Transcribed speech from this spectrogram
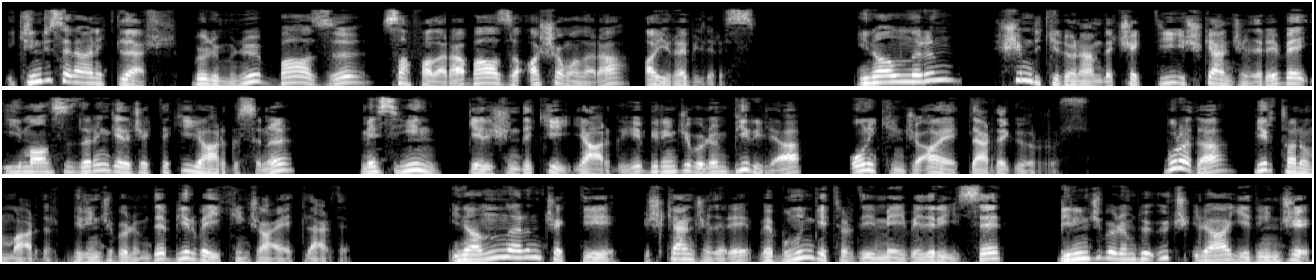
İkinci Selanikliler bölümünü bazı safhalara, bazı aşamalara ayırabiliriz. İnanlıların şimdiki dönemde çektiği işkenceleri ve imansızların gelecekteki yargısını, Mesih'in gelişindeki yargıyı 1. bölüm 1 ila 12. ayetlerde görürüz. Burada bir tanım vardır 1. bölümde 1 ve 2. ayetlerde. İnanlıların çektiği işkenceleri ve bunun getirdiği meyveleri ise 1. bölümde 3 ila 7.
